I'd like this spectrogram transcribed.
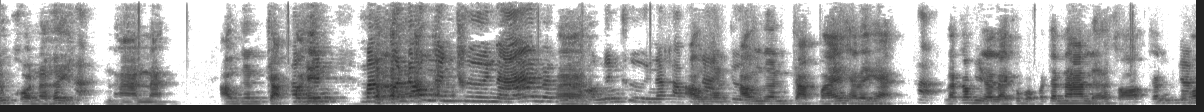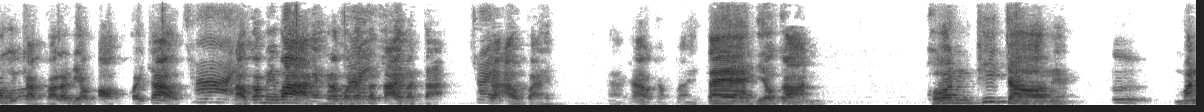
ทุกคนนะเฮ้ยค่ะ นานนะเอาเงินกลับเอาไป เงินบางคนก็เอาเงินคืนนะบางคนอ่า ขอเงินคืนนะคะเพเอาราะนาเงินนเกินเอาเงินกลับไหมอะไรเงี้ยค่ะ แล้วก็มีหลายๆคนบอกมันจะนานเหรอของั้นโอ้ผมนานเอาเงินกลับก่อนแล้วเดี๋ยวออกค่อยเจ้า ใช่ เราก็ไม่ว่าไงเราบอกใช่ว่าสไตล์มันตะ ใช่ ก็เอาไปอ่าก็เอากลับไป แต่เดี๋ยวก่อน คนที่จองเนี่ย อืม มัน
